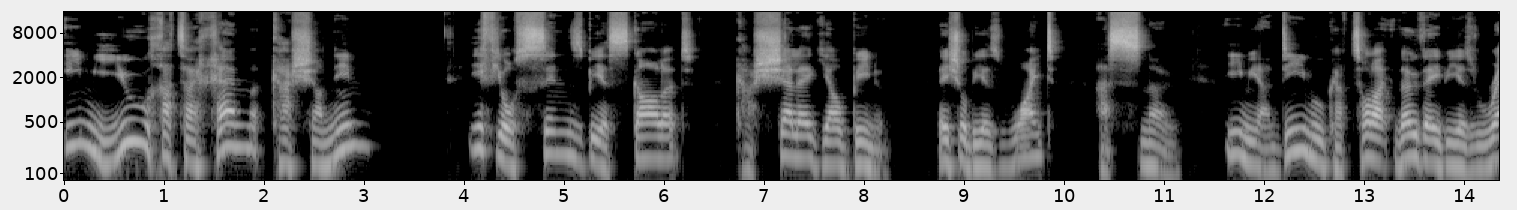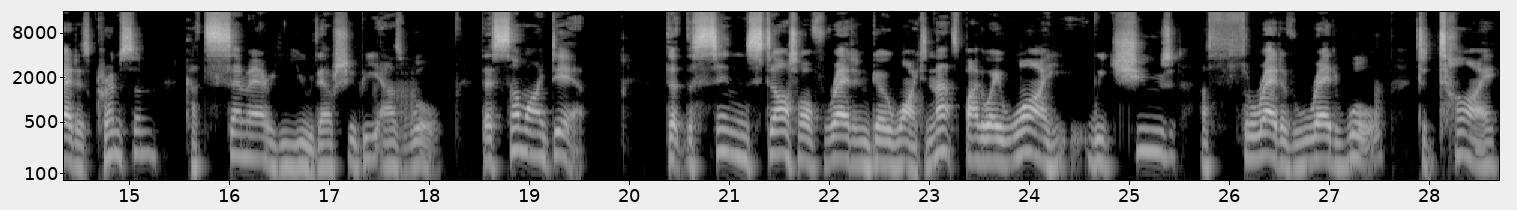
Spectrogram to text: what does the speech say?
Im yu chataychem kashanim. If your sins be as scarlet, kasheleg yalbinu. They shall be as white as snow. Imiadimu katola, though they be as red as crimson, katsemer you, thou should be as wool. There's some idea that the sins start off red and go white. And that's, by the way, why we choose a thread of red wool to tie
